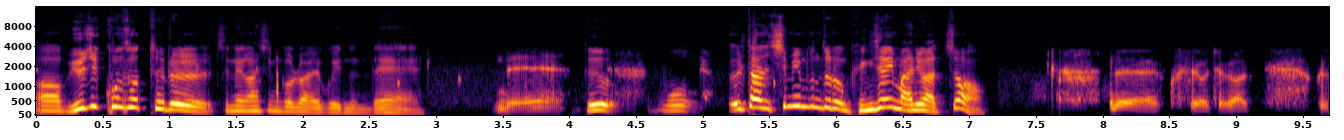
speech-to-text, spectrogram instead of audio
어, 뮤직 콘서트를 진행하신 걸로 알고 있는데 네. 그 뭐 일단 시민분들은 굉장히 많이 왔죠? 네, 글쎄요, 제가 그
